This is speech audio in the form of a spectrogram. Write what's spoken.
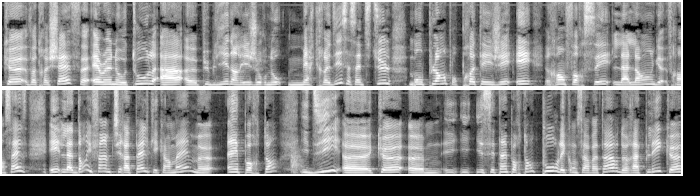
que votre chef, Aaron O'Toole, a euh, publiée dans les journaux mercredi. Ça s'intitule Mon plan pour protéger et renforcer la langue française. Et là-dedans, il fait un petit rappel qui est quand même euh, important. Il dit euh, que c'est important pour les conservateurs de rappeler que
